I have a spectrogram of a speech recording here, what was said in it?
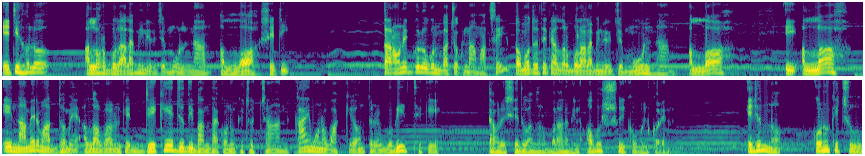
এটি হলো আল্লাহ রব্বুল আলমিনের যে মূল নাম, আল্লাহ সেটি। তার অনেকগুলো গুণবাচক নাম আছে। তমধ্যে থেকে আল্লাহ রব্বুল আলমিনের যে মূল নাম, আল্লাহ, এই আল্লাহ এই নামের মাধ্যমে আল্লাহ আলমকে ডেকে যদি বান্দা কোনো কিছু চান কায় মনোবাক্যে অন্তরের গভীর থেকে, তাহলে সে সেদু আল্লাহ রব্বুল আলমিন অবশ্যই কবুল করেন। এজন্য কোনো কিছু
